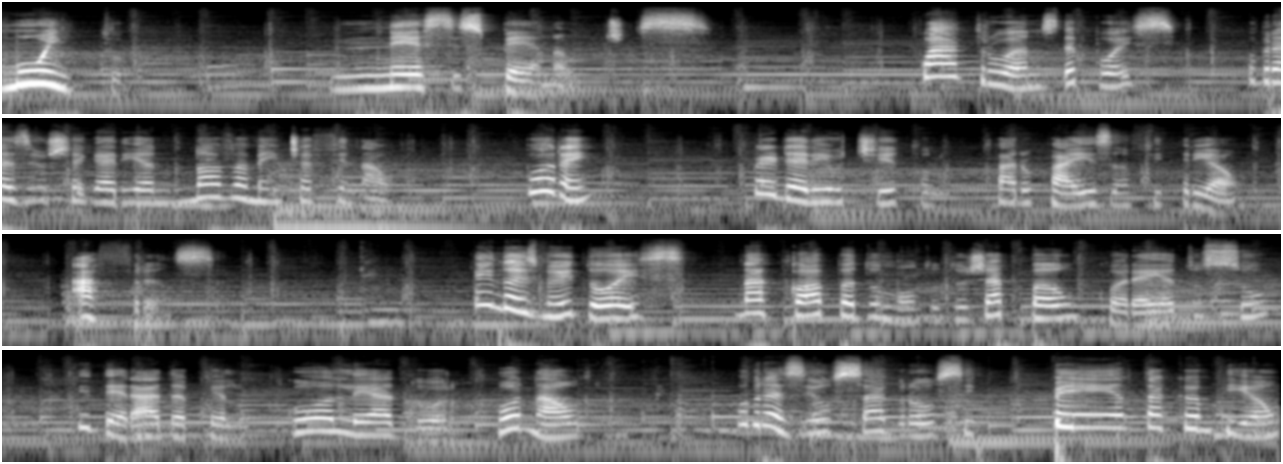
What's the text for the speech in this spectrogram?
muito nesses pênaltis. Quatro anos depois, o Brasil chegaria novamente à final. Porém, perderia o título para o país anfitrião, a França. Em 2002, na Copa do Mundo do Japão, Coreia do Sul, liderada pelo goleador Ronaldo, o Brasil sagrou-se pentacampeão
